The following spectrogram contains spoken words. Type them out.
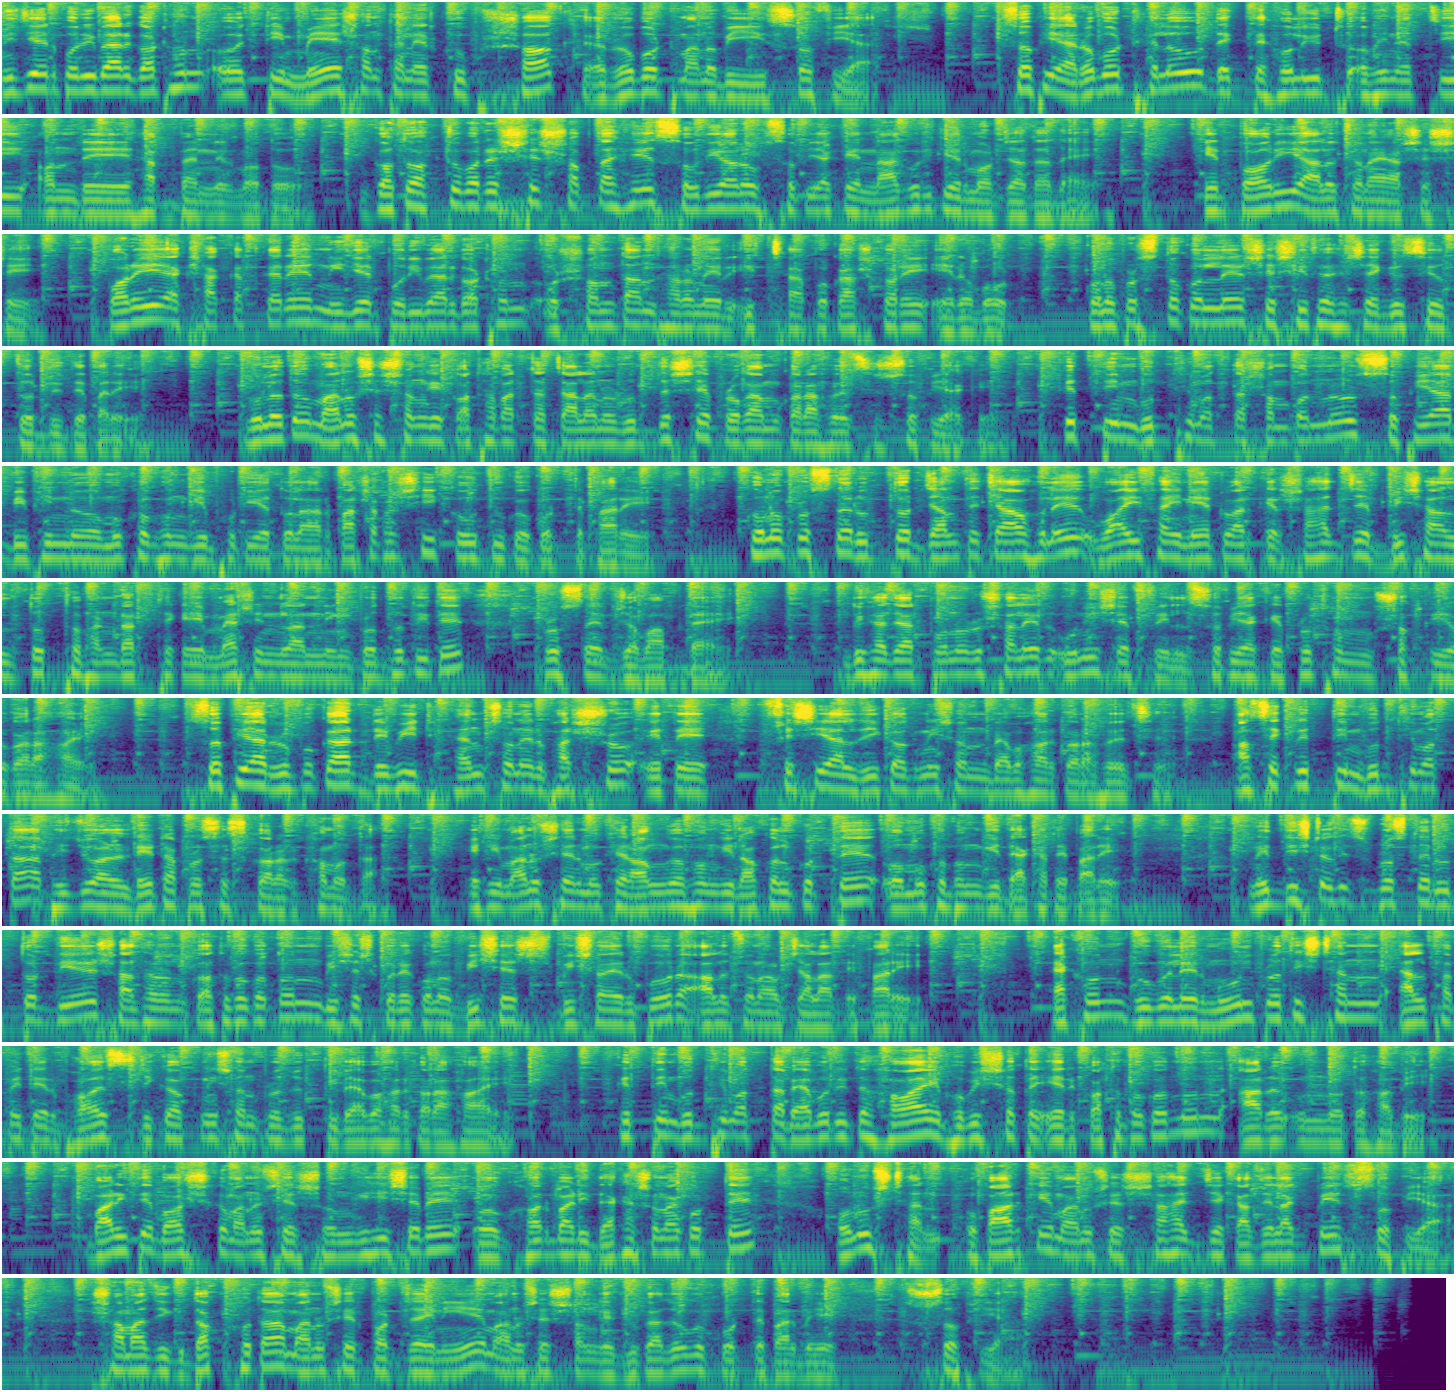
নিজের পরিবার গঠন ও একটি মেয়ে সন্তানের খুব শখ, রোবট মানবী সোফিয়ার সোফিয়া রোবট হলেও দেখতে হলিউড অভিনেত্রী অন্ডে হ্যাবব্যানের মতো। গত অক্টোবরের শেষ সপ্তাহে সৌদি আরব সোফিয়াকে নাগরিকের মর্যাদা দেয়। এরপরই আলোচনায় আসে সে। পরে এক সাক্ষাৎকারে নিজের পরিবার গঠন ও সন্তান ধারণের ইচ্ছা প্রকাশ করে এ রোবট। কোনো প্রশ্ন করলে সে শীত হেসে গুছিয়ে উত্তর দিতে পারে। মূলত মানুষের সঙ্গে কথাবার্তা চালানোর উদ্দেশ্যে প্রোগ্রাম করা হয়েছে সোফিয়াকে। কৃত্রিম বুদ্ধিমত্তা সম্পন্ন সোফিয়া বিভিন্ন মুখভঙ্গি ফুটিয়ে তোলার পাশাপাশি কৌতুকও করতে পারে। কোনো প্রশ্নের উত্তর জানতে চাওয়া হলে ওয়াইফাই নেটওয়ার্কের সাহায্যে বিশাল তথ্য ভাণ্ডার থেকে মেশিন লার্নিং পদ্ধতিতে প্রশ্নের জবাব দেয়। দুই হাজার পনেরো সালের উনিশ এপ্রিল সোফিয়াকে প্রথম সক্রিয় করা হয়। সোফিয়ার রূপকার ডেভিড হ্যানসনের ভাষ্য, এতে ফেসিয়াল রিকগনিশন ব্যবহার করা হয়েছে। আছে কৃত্রিম বুদ্ধিমত্তা, ভিজুয়াল ডেটা প্রসেস করার ক্ষমতা। এটি মানুষের মুখের অঙ্গভঙ্গি নকল করতে ও মুখভঙ্গি দেখাতে পারে। নির্দিষ্ট কিছু প্রশ্নের উত্তর দিয়ে সাধারণ কথোপকথন, বিশেষ করে কোনো বিশেষ বিষয়ের উপর আলোচনাও চালাতে পারে। এখন গুগলের মূল প্রতিষ্ঠান অ্যালফাবেটের ভয়েস রিকগনিশন প্রযুক্তি ব্যবহার করা হয়। কৃত্রিম বুদ্ধিমত্তা ব্যবহৃত হওয়ায় ভবিষ্যতে এর কথোপকথন আরও উন্নত হবে। বাড়িতে বয়স্ক মানুষের সঙ্গী হিসেবে ও ঘরবাড়ি দেখাশোনা করতে অনুষ্ঠান ও পার্কে মানুষের সাহায্যে কাজে লাগবে সোফিয়া। সামাজিক দক্ষতা মানুষের পর্যায়ে নিয়ে মানুষের সঙ্গে যোগাযোগও করতে পারবে সোফিয়া।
